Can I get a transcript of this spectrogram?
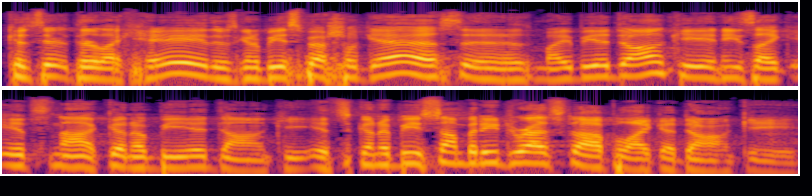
because they're, they're like, hey, there's going to be a special guest and it might be a donkey. And he's like, it's not going to be a donkey. It's going to be somebody dressed up like a donkey.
